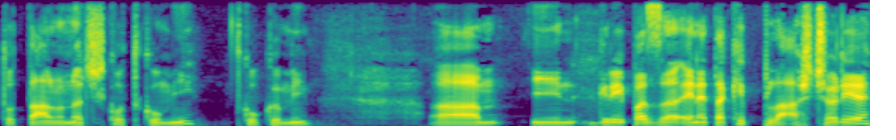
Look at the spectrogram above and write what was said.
totalno nič kot ko mi, tako kot mi. Um, in gre pa za ene take plaščarje.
